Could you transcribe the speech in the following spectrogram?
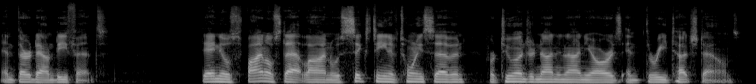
in third down defense. Daniels' final stat line was 16 of 27 for 299 yards and three touchdowns.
